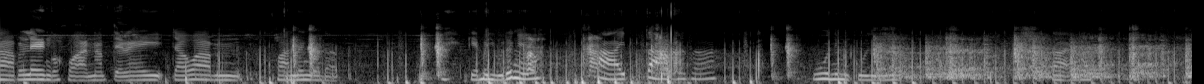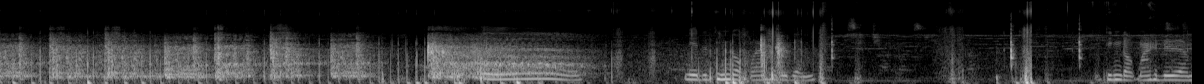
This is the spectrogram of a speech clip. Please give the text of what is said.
ดาบมันแรงกว่าขวานนะแต่ในจ้าว่ามันขวานแรงกว่าดาบเฮ้ยแกมาอยู่ได้ไงวะตายตายไปซะอู้นี่มันกูลิ นี่จะทิ้งดอกไม้ให้ดูเบนทิ้งดอกไม้ให้ดูเบน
